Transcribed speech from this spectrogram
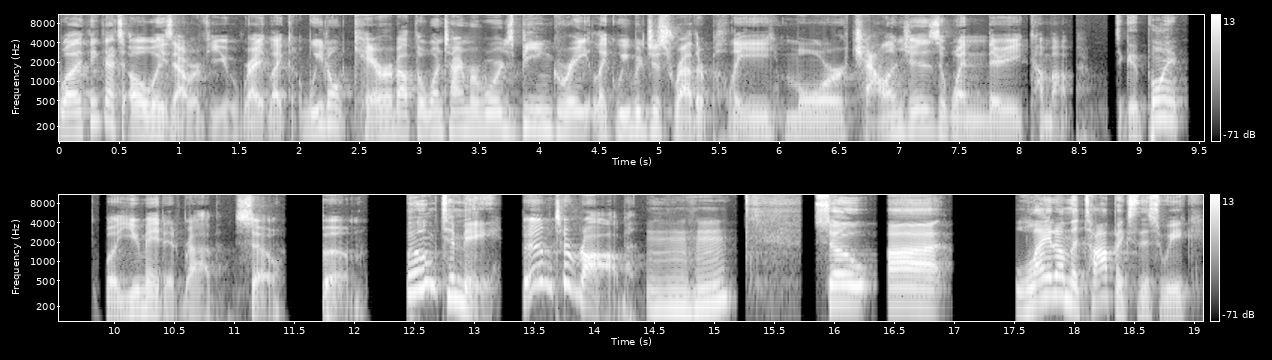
Well, I think that's always our view, right? Like, we don't care about the one time rewards being great. Like, we would just rather play more challenges when they come up. It's a good point. Well, you made it, Rob. So, boom. Boom to me. Boom to Rob. Mm Mhm. So, uh light on the topics this week,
